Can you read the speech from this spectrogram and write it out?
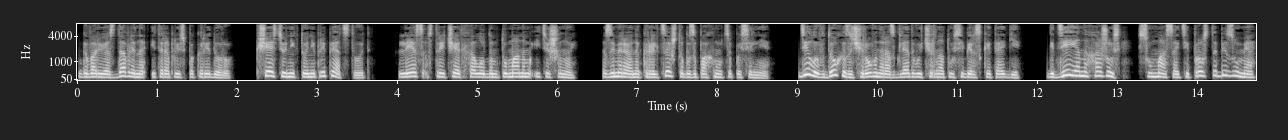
говорю я сдавленно и тороплюсь по коридору. К счастью, никто не препятствует. Лес встречает холодным туманом и тишиной. Замираю на крыльце, чтобы запахнуться посильнее. Делаю вдох и зачарованно разглядываю черноту сибирской тайги. Где я нахожусь? С ума сойти, просто безумие.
